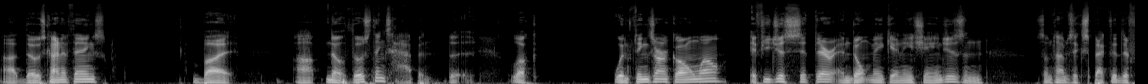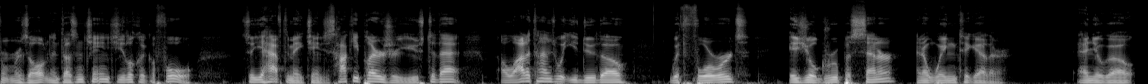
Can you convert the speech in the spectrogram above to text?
uh, those kind of things. But uh, no, those things happen. The, look, when things aren't going well, if you just sit there and don't make any changes and sometimes expect a different result and it doesn't change, you look like a fool. So you have to make changes. Hockey players are used to that. A lot of times, what you do though with forwards is you'll group a center and a wing together. And you'll go,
